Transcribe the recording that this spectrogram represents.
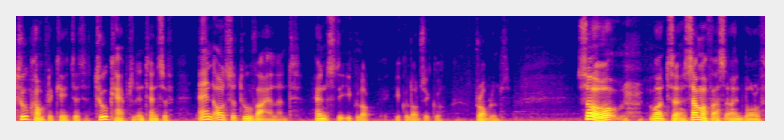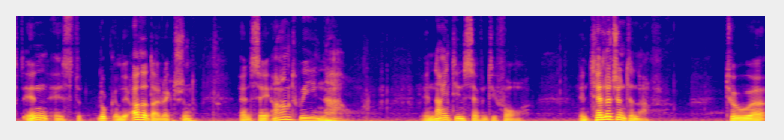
too complicated, too capital intensive, and also too violent, hence the ecolo- ecological problems. So, what uh, some of us are involved in is to look in the other direction and say, aren't we now, in 1974, intelligent enough to uh,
